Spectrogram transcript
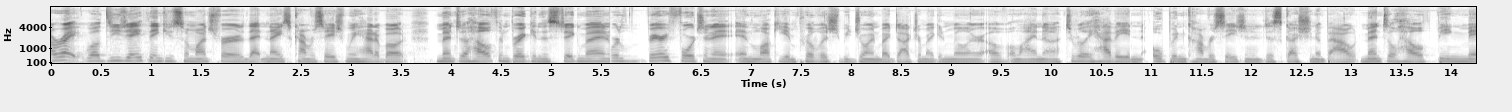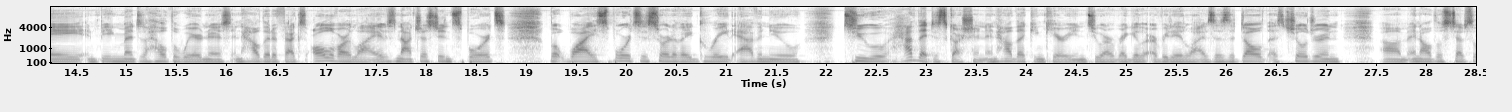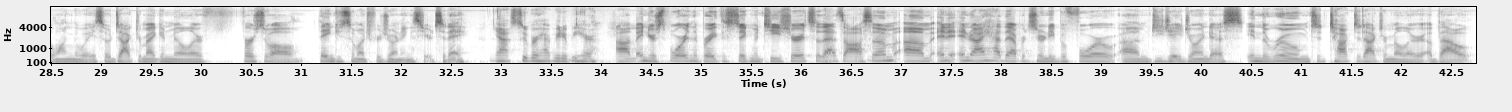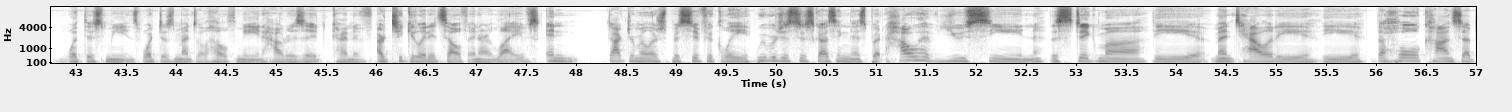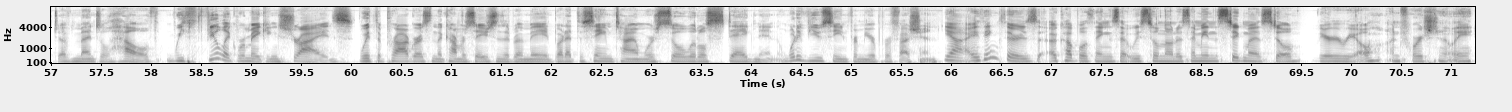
All right. Well, DJ, thank you so much for that nice conversation we had about mental health and breaking the stigma. And we're very fortunate and lucky and privileged to be joined by Dr. Megan Miller of Allina to really have an open conversation and discussion about mental health, being May, and being mental health awareness and how that affects all of our lives, not just in sports, but why sports is sort of a great avenue to have that discussion and how that can carry into our regular everyday lives as adults, as children, um, and all those steps along the way. So, Dr. Megan Miller Miller, first of all, thank you so much for joining us here today. Yeah, super happy to be here. Um, and you're sporting the Break the Stigma T-shirt, so that's awesome. Um, and and I had the opportunity before um, DJ joined us in the room to talk to Dr. Miller about what this means. What does mental health mean? How does it kind of articulate itself in our lives? And Dr. Miller specifically, we were just discussing this, but how have you seen the stigma, the mentality, the the whole concept of mental health? We feel like we're making strides with the progress and the conversations that have been made, but at the same time we're still a little stagnant. What have you seen from your profession? Yeah, I think there's a couple of things that we still notice. I mean, the stigma is still very real, unfortunately.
